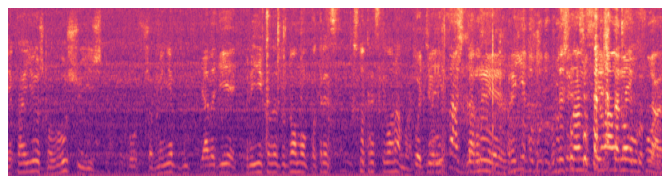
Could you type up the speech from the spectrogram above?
Яка юшка, гущу їжте. Щоб мені Я надіюсь, приїхали додому по 30, 130 кг. потім штани. Приїду, буду просити, нам штани нову форму.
